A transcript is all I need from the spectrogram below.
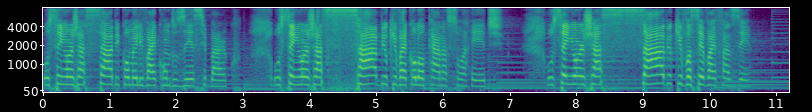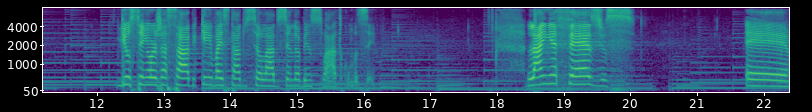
O Senhor já sabe como Ele vai conduzir esse barco. O Senhor já sabe o que vai colocar na sua rede. O Senhor já sabe o que você vai fazer. E o Senhor já sabe quem vai estar do seu lado sendo abençoado com você. Lá em Efésios é,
